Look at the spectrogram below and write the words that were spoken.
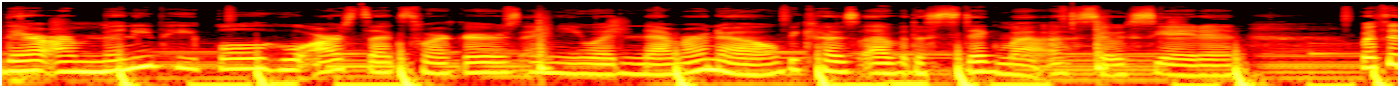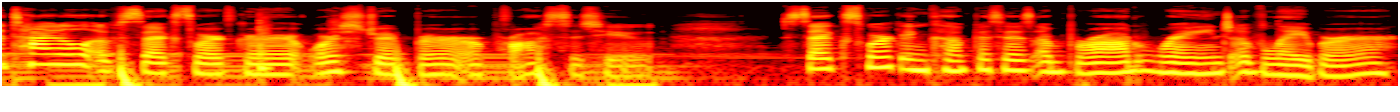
There are many people who are sex workers, and you would never know because of the stigma associated with the title of sex worker or stripper or prostitute. Sex work encompasses a broad range of labor,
